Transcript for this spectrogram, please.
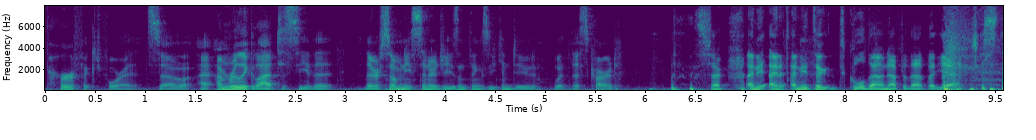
perfect for it. So I, I'm really glad to see that there are so many synergies and things you can do with this card. Sorry, I need I, I need to, to cool down after that. But yeah, just,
